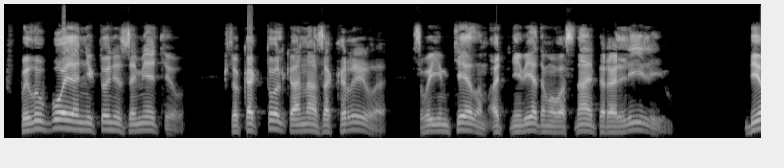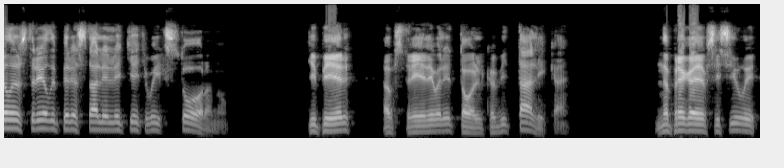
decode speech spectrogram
В пылу боя никто не заметил, что как только она закрыла своим телом от неведомого снайпера лилию, белые стрелы перестали лететь в их сторону. Теперь обстреливали только Виталика. Напрягая все силы,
